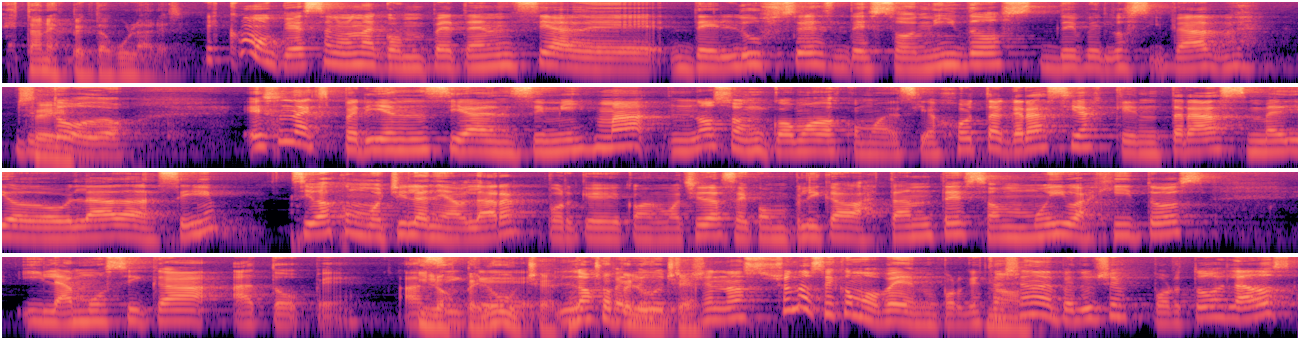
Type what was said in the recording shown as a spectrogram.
están espectaculares. Es como que hacen una competencia de, de luces, de sonidos, de velocidad, de Sí. todo. Es una experiencia en sí misma, no son cómodos como decía J, gracias que entras medio doblada así. Si vas con mochila ni hablar, porque con mochila se complica bastante, son muy bajitos y la música a tope. Y los peluches, los peluches. peluche. Yo no, yo no sé cómo ven, porque está No. lleno de peluches por todos lados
